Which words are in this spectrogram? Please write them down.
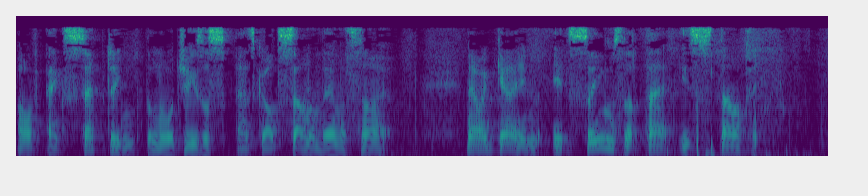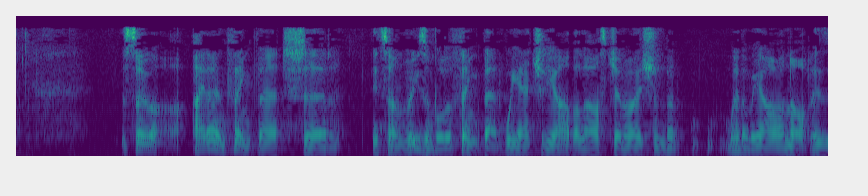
of accepting the Lord Jesus as God's Son and their Messiah. Now, again, it seems that that is starting. So I don't think that uh, it's unreasonable to think that we actually are the last generation, but whether we are or not is,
